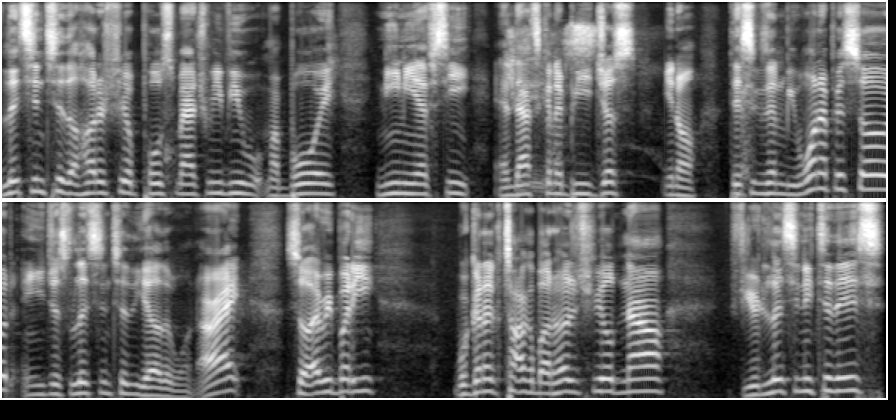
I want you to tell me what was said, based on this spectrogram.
Listen to the Huddersfield post match review with my boy Nini FC, and that's gonna be just you know this is gonna be one episode, and you just listen to the other one. All right. So everybody, we're gonna talk about Huddersfield now. If you're listening to this,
